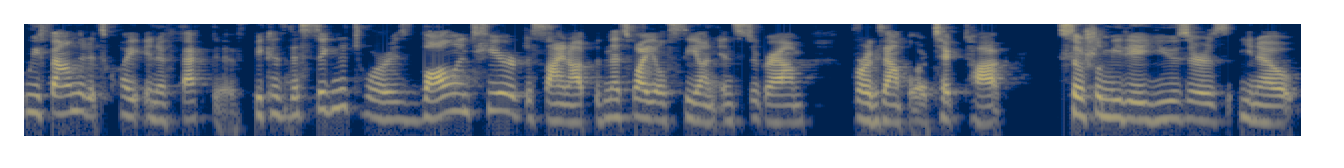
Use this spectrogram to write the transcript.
we found that it's quite ineffective because the signatories volunteered to sign up. And that's why you'll see on Instagram, for example, or TikTok, social media users, you know,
